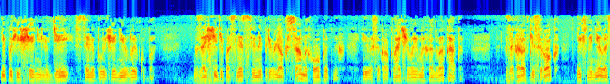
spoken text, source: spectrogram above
и похищений людей с целью получения выкупа. К защите последственный привлек самых опытных и высокооплачиваемых адвокатов. За короткий срок их сменилось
